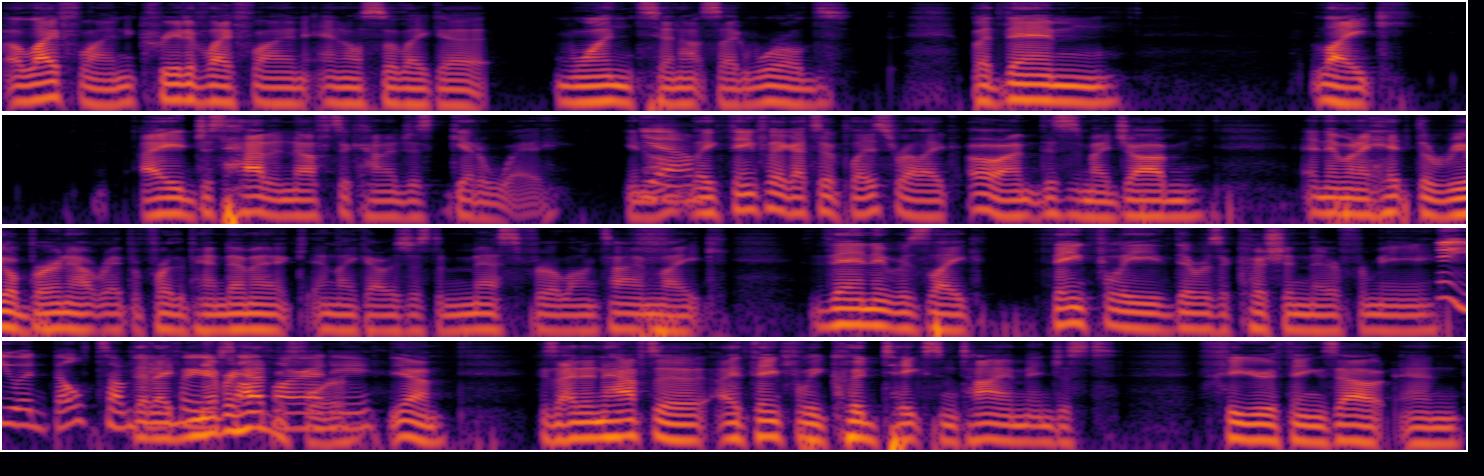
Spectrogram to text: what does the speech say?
a lifeline, creative lifeline, and also like a one to an outside world. But then, like, I just had enough to kind of just get away. You know, Yeah. like thankfully I got to a place where like, oh, I'm this is my job. And then when I hit the real burnout right before the pandemic, and like I was just a mess for a long time, like then it was like thankfully there was a cushion there for me yeah you had built something that I'd for never had before. already Yeah, because I didn't have to. I thankfully could take some time and just figure things out, and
